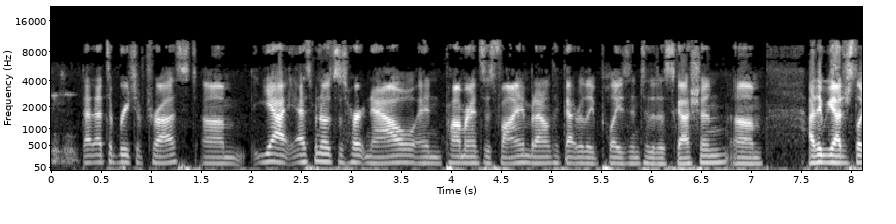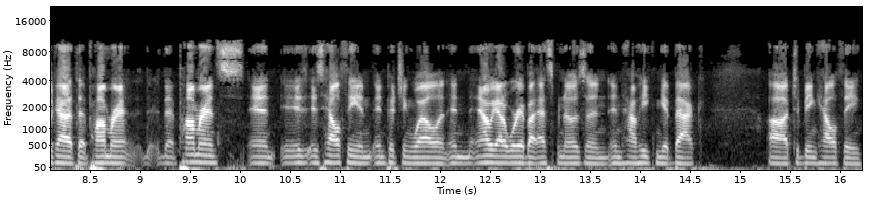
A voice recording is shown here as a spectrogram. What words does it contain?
Mm-hmm. that that's a breach of trust. Um, yeah, Espinoza's hurt now and Pomeranz is fine, but I don't think that really plays into the discussion. Um, I think we got to just look at it that Pomeranz that Pomeranz and is, is healthy and, and pitching well, and, and now we got to worry about Espinoza and, and how he can get back uh, to being healthy.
